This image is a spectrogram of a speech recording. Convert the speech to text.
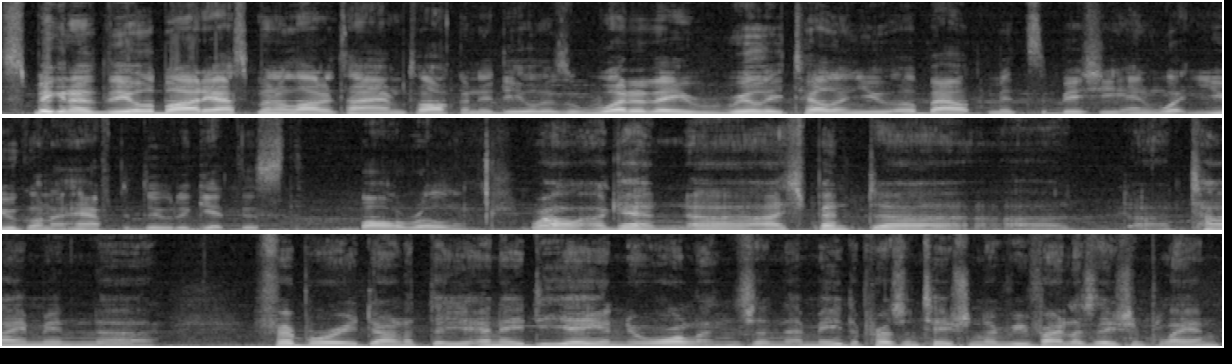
Speaking of the dealer body, I spent a lot of time talking to dealers. What are they really telling you about Mitsubishi and what you're going to have to do to get this ball rolling? Well, again, uh, I spent uh, uh, uh, time in February down at the NADA in New Orleans, and I made the presentation of revitalization plan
